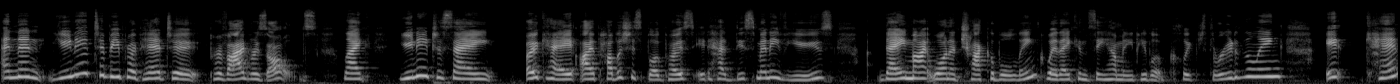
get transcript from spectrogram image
And then you need to be prepared to provide results. Like you need to say, okay, I published this blog post, it had this many views. They might want a trackable link where they can see how many people have clicked through to the link. It can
